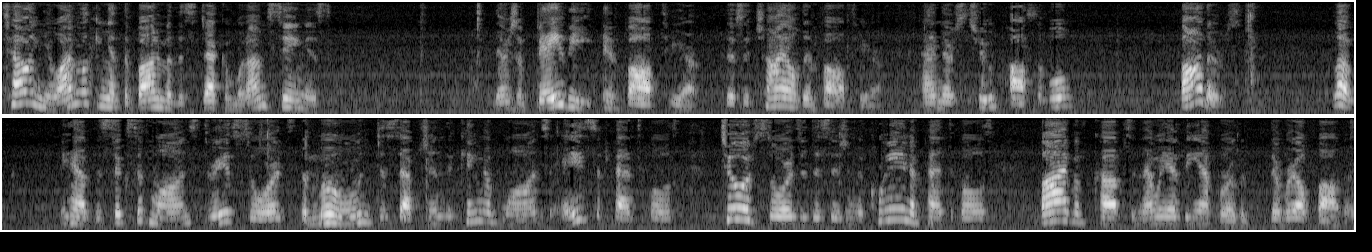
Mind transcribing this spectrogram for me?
telling you, I'm looking at the bottom of this deck and what I'm seeing is there's a baby involved here. There's a child involved here. And there's two possible fathers. Look, we have the Six of Wands, Three of Swords, the Moon, Deception, the King of Wands, Ace of Pentacles, Two of Swords, a decision, the Queen of Pentacles, Five of Cups, and then we have the Emperor, the, the real father.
